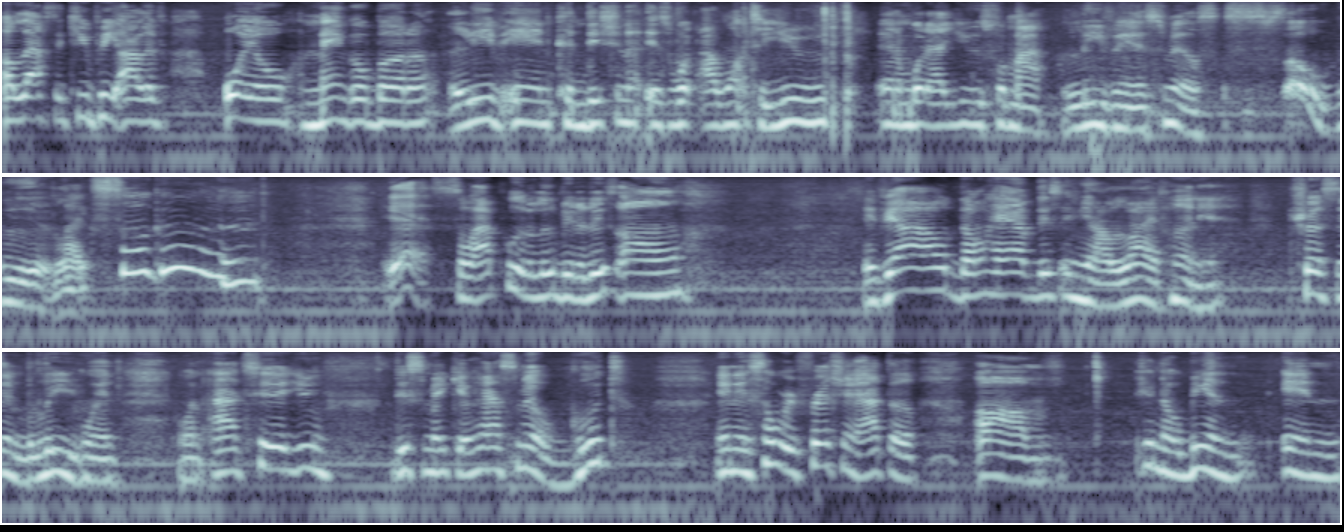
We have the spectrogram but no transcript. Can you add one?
Alaska QP olive oil mango butter leave-in conditioner is what I want to use and what I use for my leave-in smells so good. Like, so good. Yes, so I put a little bit of this on. If y'all don't have this in y'all life, honey, trust and believe when when I tell you this make your hair smell good and it's so refreshing after um you know, being in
